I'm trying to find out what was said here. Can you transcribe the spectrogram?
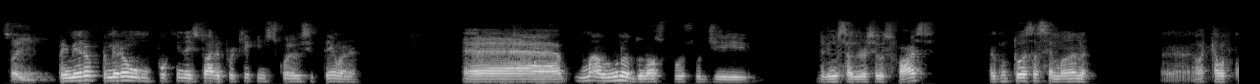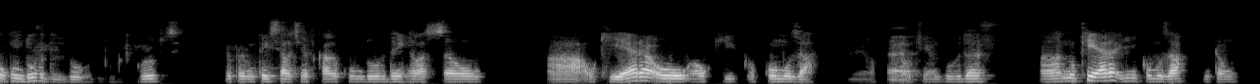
Isso aí. Primeiro, primeiro um pouquinho da história, por que, que a gente escolheu esse tema, né? É, uma aluna do nosso curso de administrador Salesforce perguntou essa semana é, ela, que ela ficou com dúvida do, do Public Groups. Eu perguntei se ela tinha ficado com dúvida em relação ao que era ou ao que ou como usar. Ela, é. ela tinha dúvida uh, no que era e em como usar. Então,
